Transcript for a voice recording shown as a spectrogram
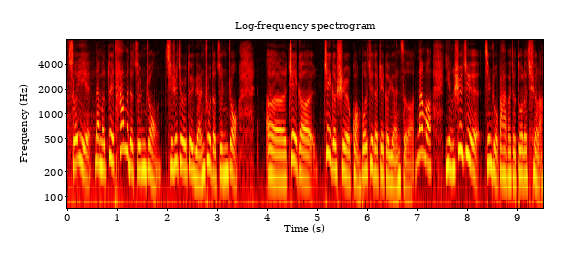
所以那么对他们的尊重，其实就是对原著的尊重。呃，这个这个是广播剧的这个原则。那么影视剧金主爸爸就多了去了，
